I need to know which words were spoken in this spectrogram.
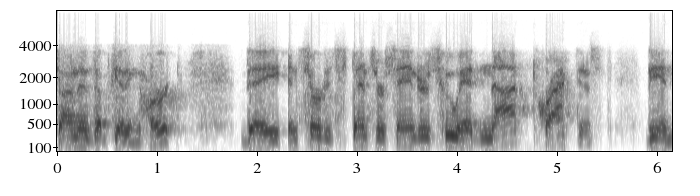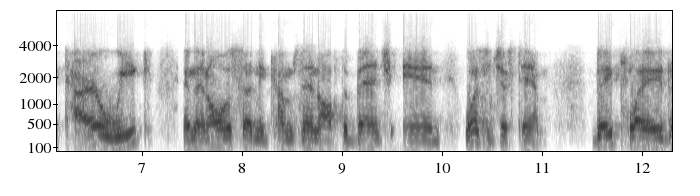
son, ends up getting hurt. They inserted Spencer Sanders, who had not practiced the entire week, and then all of a sudden he comes in off the bench, and wasn't just him they played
